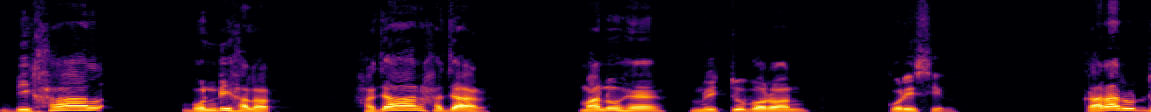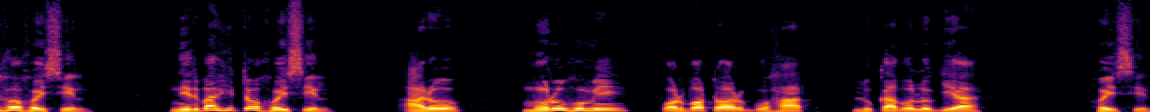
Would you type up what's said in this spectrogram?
বিশাল বন্দীশালত হাজাৰ হাজাৰ মানুহে মৃত্যুবৰণ কৰিছিল কাৰাৰুদ্ধ হৈছিল নিৰ্বাহিত হৈছিল আৰু মৰুভূমি পৰ্বতৰ গুহাত লুকাবলগীয়া হৈছিল।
